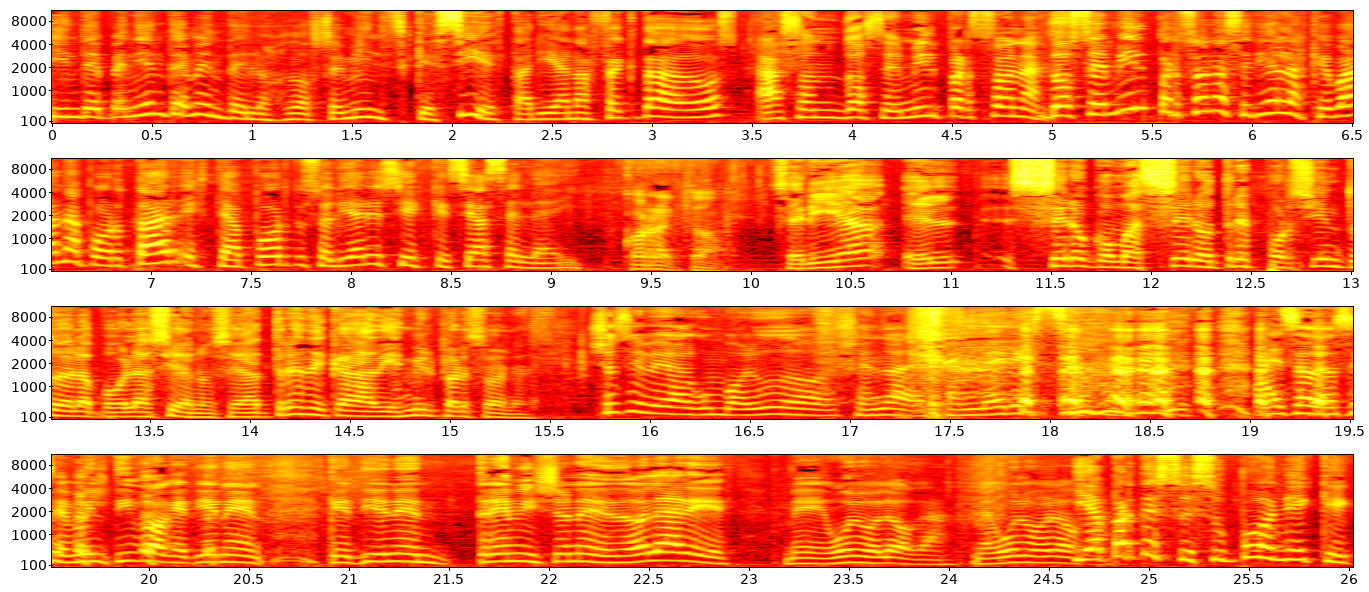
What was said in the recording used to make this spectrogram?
Independientemente de los 12.000 que sí estarían afectados, Ah, son 12.000 personas. 12.000 personas serían las que van a aportar este aporte solidario si es que se hace ley. Correcto. Sería el 0,03% de la población, o sea, 3 de cada 10.000 personas. Yo si veo algún boludo yendo a defender eso, a esos 12.000 tipos que tienen, que tienen 3 millones de dólares, me vuelvo loca, me vuelvo loca. Y aparte se supone que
